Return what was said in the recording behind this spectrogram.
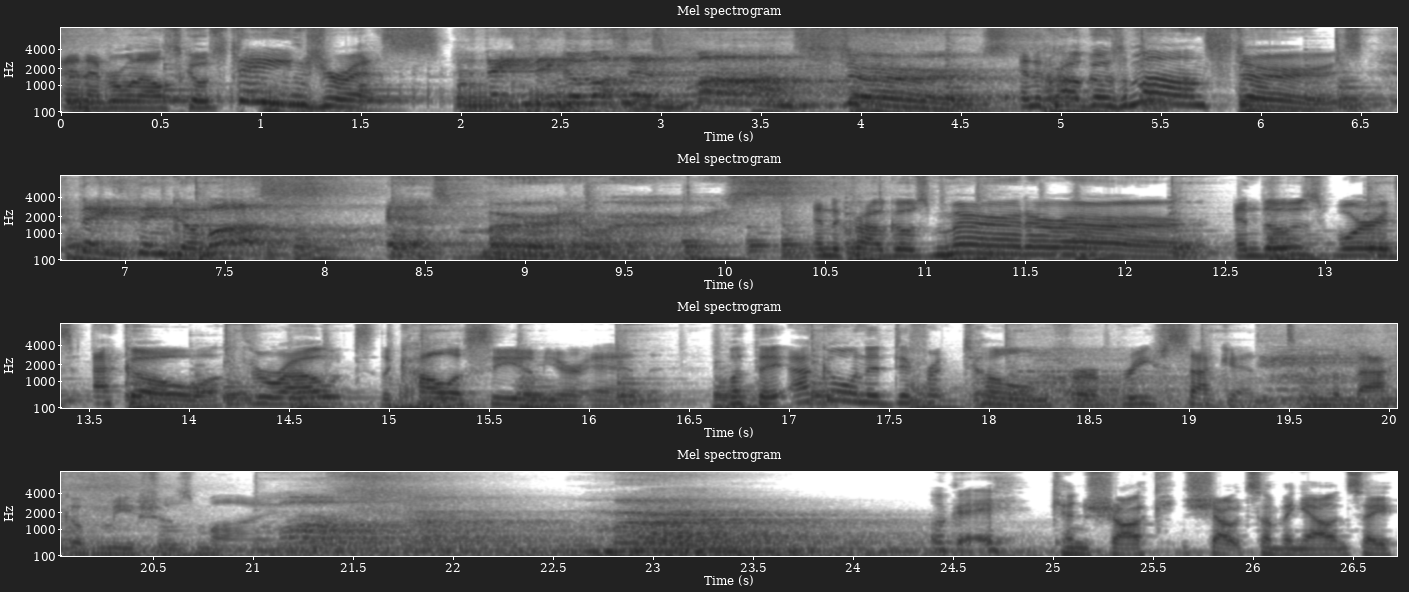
And everyone else goes, dangerous. They think of us as monsters. And the crowd goes, monsters. They think of us as murderers. And the crowd goes, murderer. And those words echo throughout the Coliseum you're in. But they echo in a different tone for a brief second in the back of Misha's mind. Monster, murder. Okay. Can Shock shout something out and say,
